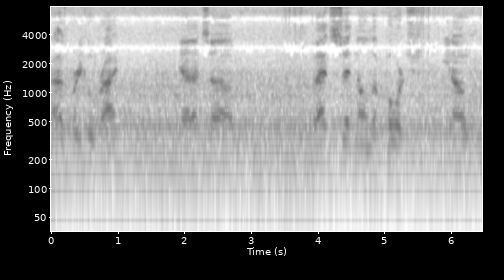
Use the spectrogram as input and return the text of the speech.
That was pretty cool, right? Yeah, that's uh, that's sitting on the porch, you know,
